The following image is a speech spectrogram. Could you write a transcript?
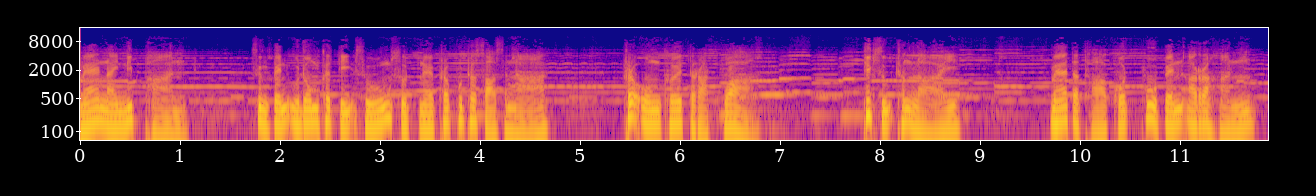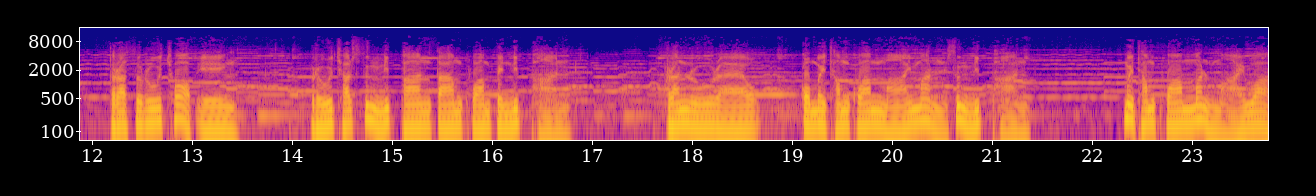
แม้ในนิพพาน ซึ่งเป็นอุดมคติสูงสุดในพระพุทธศาสนา พระองค์เคยตรัสว่า ภิกษุทั้งหลาย แม้ตถาคตผู้เป็นอรหันต์ตรัสรู้ชอบเอง รู้ชัดซึ่งนิพพานตามความเป็นนิพพาน ครั้นรู้แล้วก็ไม่ทำความหมายมั่นซึ่งนิพพาน ไม่ทำความมั่นหมายว่า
